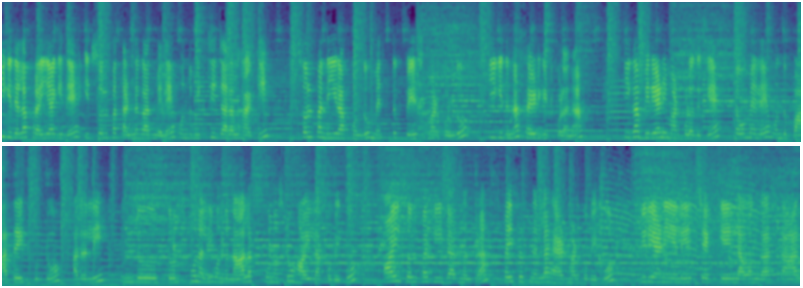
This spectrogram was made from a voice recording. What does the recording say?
ಈಗ ಇದೆಲ್ಲ ಫ್ರೈ ಆಗಿದೆ. ಇದು ಸ್ವಲ್ಪ ತಣ್ಣಗಾದ್ಮೇಲೆ ಒಂದು ಮಿಕ್ಸಿ ಜಾರಲ್ಲಿ ಹಾಕಿ ಸ್ವಲ್ಪ ನೀರು ಹಾಕ್ಕೊಂಡು ಮೆತ್ತಗೆ ಪೇಸ್ಟ್ ಮಾಡಿಕೊಂಡು ಈಗ ಇದನ್ನು ಸೈಡ್ಗೆ ಇಟ್ಕೊಳ್ಳೋಣ. ಈಗ ಬಿರಿಯಾನಿ ಮಾಡ್ಕೊಳ್ಳೋದಕ್ಕೆ ಸ್ಟವ್ ಮೇಲೆ ಒಂದು ಪಾತ್ರೆ ಇಟ್ಬಿಟ್ಟು ಅದರಲ್ಲಿ ಒಂದು ದೊಡ್ಡ ಸ್ಪೂನಲ್ಲಿ ಒಂದು ನಾಲ್ಕು ಸ್ಪೂನಷ್ಟು ಆಯಿಲ್ ಹಾಕ್ಕೋಬೇಕು. ಆಯಿಲ್ ಸ್ವಲ್ಪ ಹೀಟ್ ಆದ ನಂತರ ಸ್ಪೈಸಸ್ನೆಲ್ಲ ಆ್ಯಡ್ ಮಾಡ್ಕೋಬೇಕು. ಬಿರಿಯಾನಿ ಎಲೆ, ಚಕ್ಕೆ, ಲವಂಗ ಸ್ಟಾರ್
